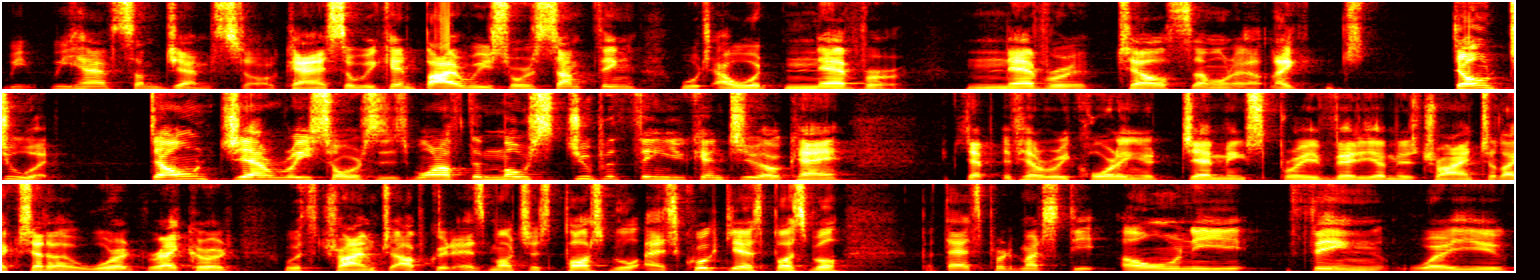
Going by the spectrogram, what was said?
we, we have some gems still okay so we can buy resource something which i would never never tell someone else like don't do it Don't gem resources. One of the most stupid thing you can do, okay? Except if you're recording a gemming spree video and you're trying to like set a world record with trying to upgrade as much as possible, as quickly as possible. But that's pretty much the only thing where you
